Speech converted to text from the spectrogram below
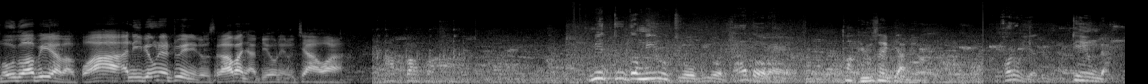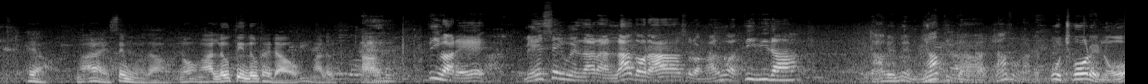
မဟုတ်သွားပေးရပါကွာအနီပြုံးနဲ့တွေ့နေလို့စကားပါညာပြောနေလို့ကြာသွားတာအပါပါမင်းသူ့သမီးကိုကြော်ပြီးတော့နားတော်တာကိုသွားကြိုးဆိုင်ပြနေတော့ခေါ်တော့ရသူတင်းဦးလားဟဲ့ရ ငါအဲ့ဒါစိတ်ဝင်စားအောင်နော်ငါလှုပ်တင်လှုပ်ထိုက်တာကိုငါလှုပ်ထားသိပါတယ်မင်းစိတ်ဝင်စားတာလာတော်တာဆိုတော့ငါတို့ကသိပြီးသားဒါပေမဲ့မြတ်တီတာလာတော်တာလည်းပို့ချောတယ်နော်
